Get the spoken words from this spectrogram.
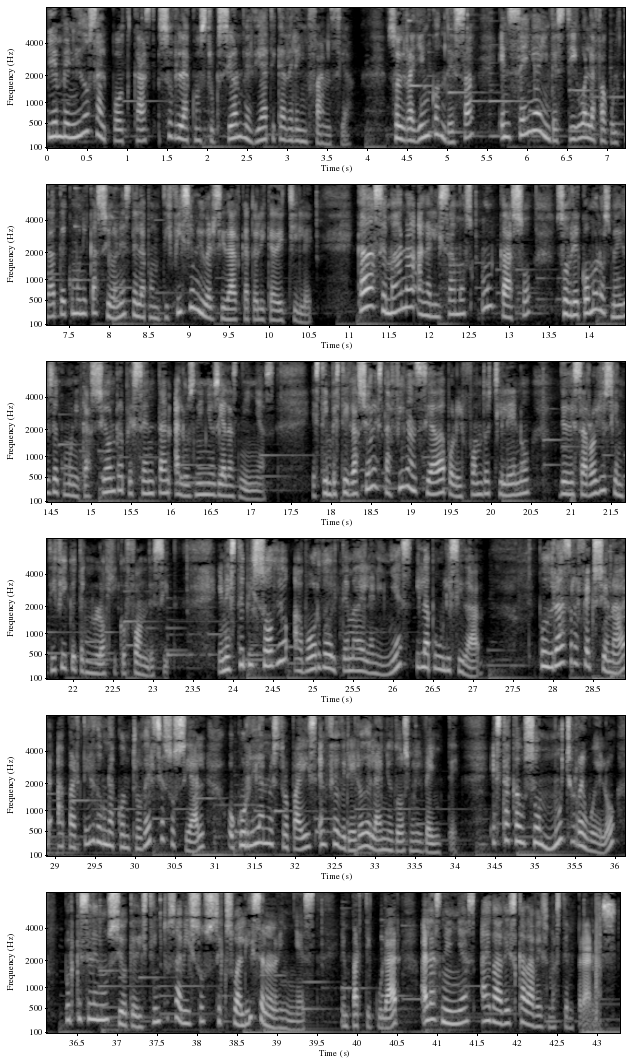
Bienvenidos al podcast sobre la construcción mediática de la infancia. Soy Rayén Condesa, enseño e investigo en la Facultad de Comunicaciones de la Pontificia Universidad Católica de Chile. Cada semana analizamos un caso sobre cómo los medios de comunicación representan a los niños y a las niñas. Esta investigación está financiada por el Fondo Chileno de Desarrollo Científico y Tecnológico Fondesit. En este episodio abordo el tema de la niñez y la publicidad podrás reflexionar a partir de una controversia social ocurrida en nuestro país en febrero del año 2020. Esta causó mucho revuelo porque se denunció que distintos avisos sexualizan a la niñez, en particular a las niñas a edades cada vez más tempranas.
